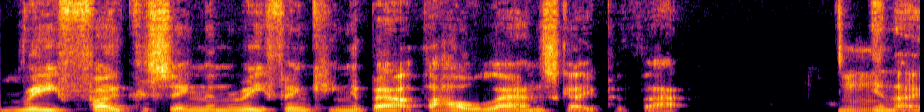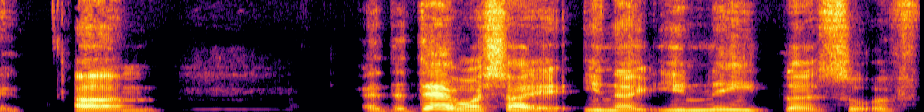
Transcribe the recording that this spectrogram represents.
refocusing and rethinking about the whole landscape of that you Mm. know um uh, dare i say it you know you need the sort of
